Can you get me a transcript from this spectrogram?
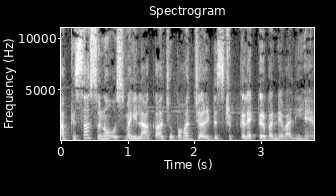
अब किस्सा सुनो उस महिला का जो बहुत जल्द डिस्ट्रिक्ट कलेक्टर बनने वाली हैं।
